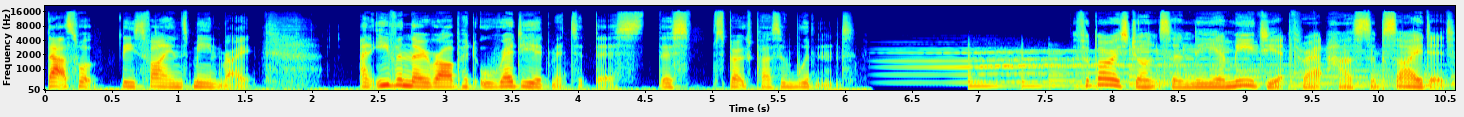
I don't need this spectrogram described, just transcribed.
that's what these fines mean, right? And even though Raab had already admitted this, this spokesperson wouldn't. For Boris Johnson, the immediate threat has subsided,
